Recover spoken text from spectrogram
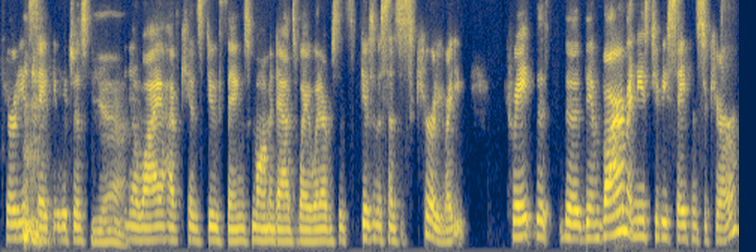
security and safety, which is yeah, you know, why I have kids do things mom and dad's way, whatever. So it gives them a sense of security, right? You create the the the environment needs to be safe and secure.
